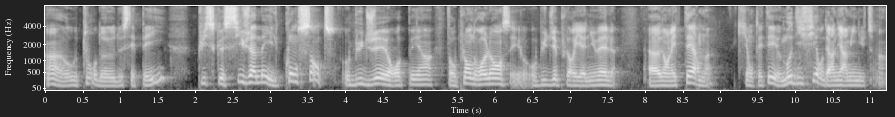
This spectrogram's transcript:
hein, autour de, ces pays, puisque si jamais ils consentent au budget européen, enfin au plan de relance et au budget pluriannuel euh, dans les termes qui ont été modifiés en dernière minute hein,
